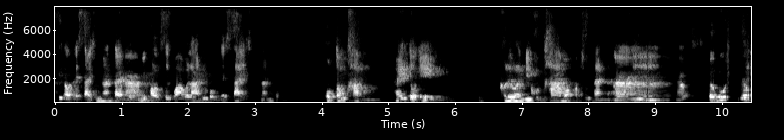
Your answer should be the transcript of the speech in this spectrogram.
ที่เราได้ใส่ชุดนั้นแต่ผมมีความรู้สึกว่าเวลาที่ผมได้ใส่ชุดนั้นผมผมต้องทำให้ตัวเอง เขาเรียกว่ามีคุณค่าเหมาะกับชุดนั้นนะครับอ่าครับเออพูดเรื่อง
